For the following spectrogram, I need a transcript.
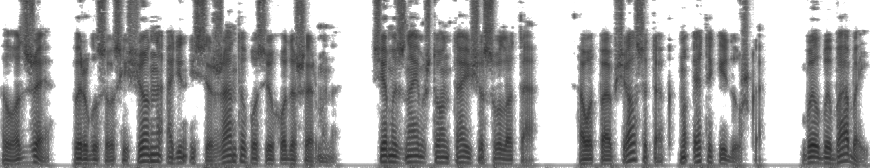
«Вот же!» — выругался восхищенно один из сержантов после ухода Шермана. «Все мы знаем, что он та еще сволота. А вот пообщался так, ну этакий душка. Был бы бабой,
